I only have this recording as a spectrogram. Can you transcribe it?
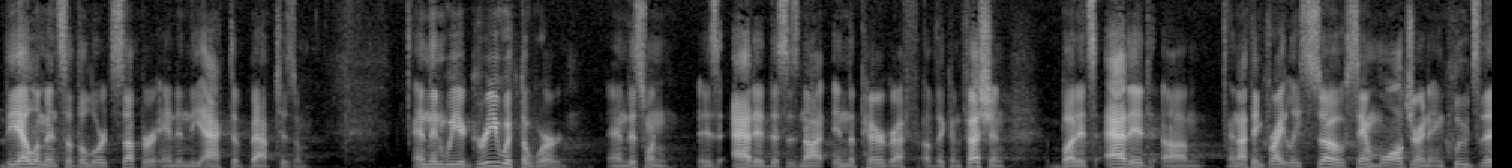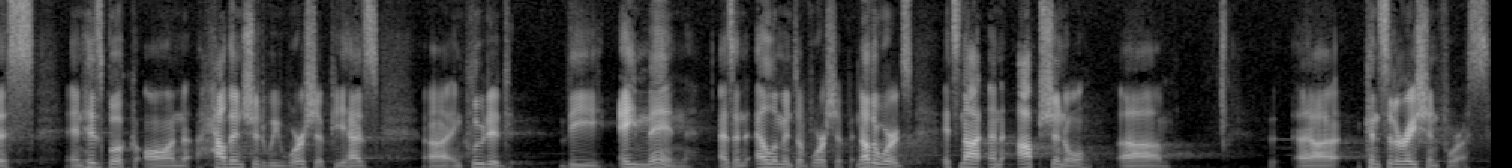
the elements of the Lord's Supper and in the act of baptism. And then we agree with the word. And this one is added. This is not in the paragraph of the confession, but it's added, um, and I think rightly so. Sam Waldron includes this in his book on how then should we worship. He has uh, included the amen as an element of worship. In other words, it's not an optional uh, uh, consideration for us.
